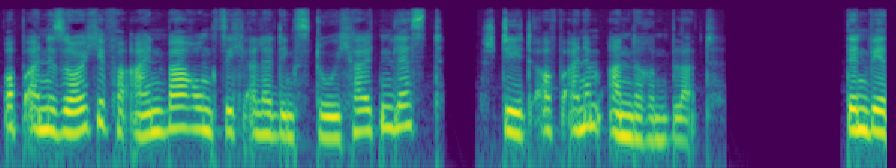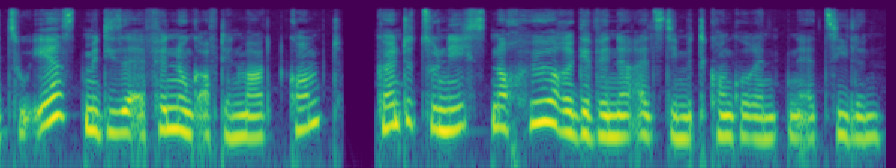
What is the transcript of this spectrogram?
Ob eine solche Vereinbarung sich allerdings durchhalten lässt, steht auf einem anderen Blatt. Denn wer zuerst mit dieser Erfindung auf den Markt kommt, könnte zunächst noch höhere Gewinne als die Mitkonkurrenten erzielen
